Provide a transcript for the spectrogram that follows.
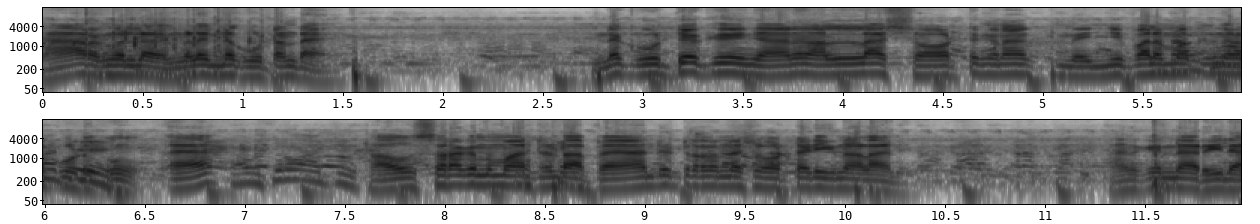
ഞാൻ ഇറങ്ങുമല്ലോ. നിങ്ങൾ എന്നെ കൂട്ടണ്ടേ? എന്നെ കൂട്ടിയൊക്കെ ഞാൻ നല്ല ഷോട്ട് ഇങ്ങനെ നെഞ്ഞിപ്പലമൊക്കെ ഇങ്ങനെ കൊടുക്കും. ഏഹ് ട്രൗസറൊക്കെ ഒന്ന് മാറ്റണ്ട. പാന്റ് ഇട്ടിട്ട് തന്നെ ഷോട്ട് അടിക്കുന്ന ആളാണ്. എനിക്ക് എന്നെ അറിയില്ല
